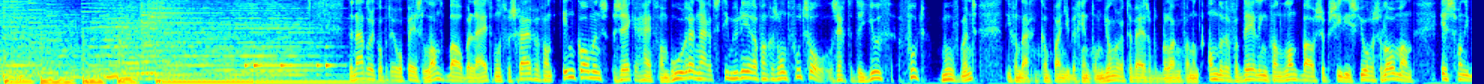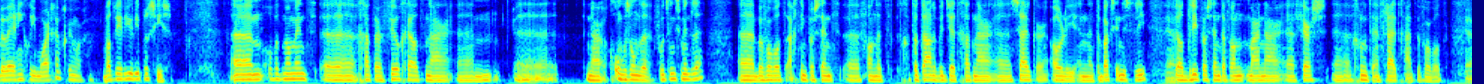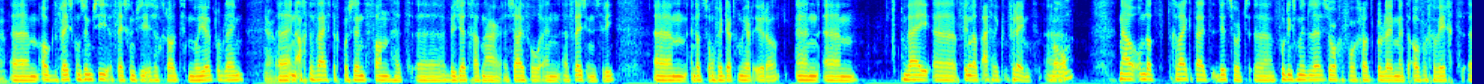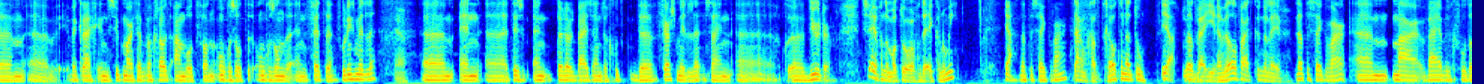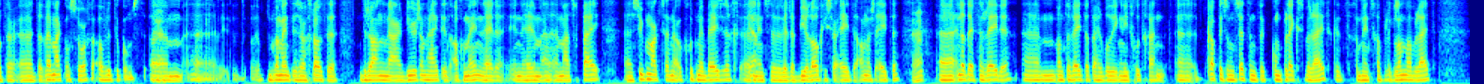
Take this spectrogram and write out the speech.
De nadruk op het Europees landbouwbeleid moet verschuiven van inkomenszekerheid van boeren naar het stimuleren van gezond voedsel, zegt de Youth Food Movement, die vandaag een campagne begint om jongeren te wijzen op het belang van een andere verdeling van landbouwsubsidies. Joris Lohman is van die beweging. Goedemorgen. Goedemorgen. Wat willen jullie precies? Um, op het moment uh, gaat er veel geld naar, um, uh, naar ongezonde voedingsmiddelen. Uh, bijvoorbeeld 18% uh, van het totale budget gaat naar uh, suiker, olie en tabaksindustrie. Ja. Terwijl 3% daarvan maar naar vers groente en fruit gaat bijvoorbeeld. Ja. Um, ook de vleesconsumptie. Vleesconsumptie is een groot milieuprobleem. Ja. en 58% van het budget gaat naar zuivel- en vleesindustrie. Um, en dat is ongeveer 30 miljard euro. En um, wij vinden dat eigenlijk vreemd. Waarom? Nou, omdat tegelijkertijd dit soort uh, voedingsmiddelen zorgen voor grote problemen met overgewicht. Um, uh, we krijgen in de supermarkt hebben we een groot aanbod van ongezonde, ongezonde en vette voedingsmiddelen. Ja. Um, en, uh, het is, en daarbij zijn de, goed, de versmiddelen zijn, duurder. Het is een van de motoren van de economie. Ja, dat is zeker waar. Daarom gaat het geld er naartoe. Ja, zodat wij hier in welvaart kunnen leven. Dat is zeker waar. Um, maar wij hebben het gevoel dat er... Uh, dat wij maken ons zorgen over de toekomst. Ja. Um, uh, op het moment is er een grote drang naar duurzaamheid in het algemeen. In de hele, in de hele ma maatschappij. Uh, supermarkten zijn er ook goed mee bezig. Ja. Mensen willen biologischer eten, anders eten. Ja. en dat heeft een reden. Um, want we weten dat er een heleboel dingen niet goed gaan. het KAP is een ontzettend complex beleid. Het gemeenschappelijk landbouwbeleid.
